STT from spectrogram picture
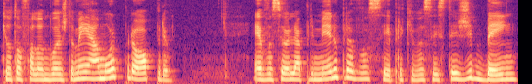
que eu tô falando hoje também é amor próprio. É você olhar primeiro para você, para que você esteja bem.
